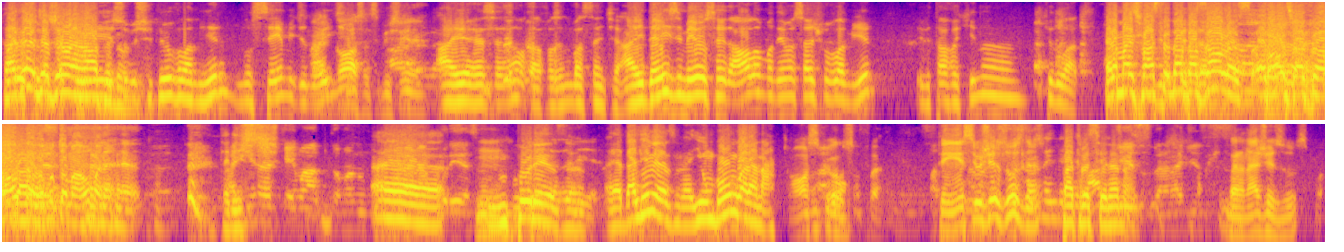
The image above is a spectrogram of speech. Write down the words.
Mas é, de avião é substituí- rápido. Substituí o Vlamir no semi de Ah, noite. gosta desse bichinho, né? Aí, essa, não, tava fazendo bastante. Aí, 10 e meia eu saí da aula, mandei mensagem pro Vlamir. Ele tava aqui, na, aqui do lado. Era mais fácil ter dado as aulas. Era mais fácil ter Volta, vamos tomar uma, né? Imagina nós queimando, tomando um É. uma pureza. Hum. Pureza. É dali mesmo, né? E um bom Guaraná. Nossa, eu sou fã. Tem esse e o Jesus, né? Patrocina nós. Jesus, Guaraná Jesus. Guaraná Jesus. pô.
